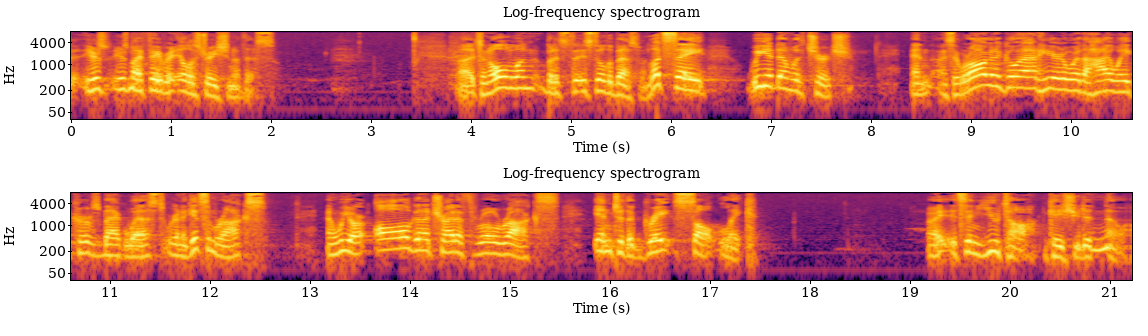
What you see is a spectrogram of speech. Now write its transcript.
Here's, here's my favorite illustration of this. Uh, it's an old one, but it's, it's still the best one. Let's say we get done with church, and I said, We're all going to go out here to where the highway curves back west. We're going to get some rocks, and we are all going to try to throw rocks into the Great Salt Lake. Right? It's in Utah, in case you didn't know.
